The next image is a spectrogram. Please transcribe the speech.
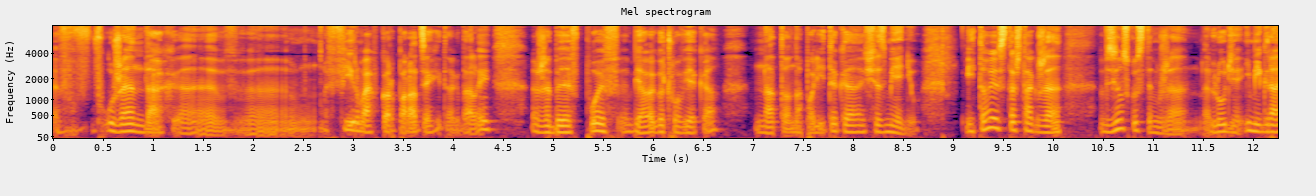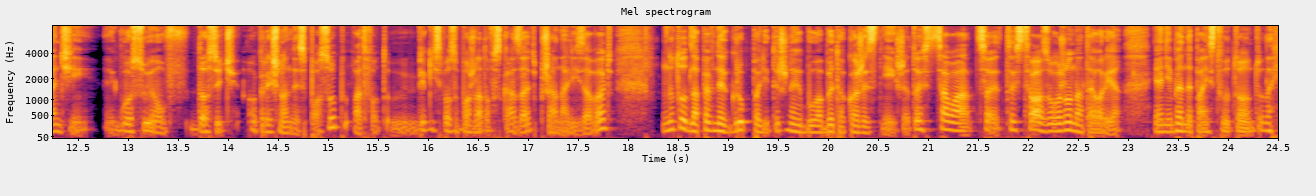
w, w urzędach, e, w, w, firmach, w korporacjach i tak dalej, żeby wpływ białego człowieka na to, na politykę się zmienił. I to jest też tak, że w związku z tym, że ludzie, imigranci głosują w dosyć określony sposób, łatwo to, w jaki sposób można to wskazać, przeanalizować, no to dla pewnych grup politycznych byłoby to korzystniejsze. To jest cała, to jest cała złożona teoria. Ja nie będę Państwu to, tutaj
